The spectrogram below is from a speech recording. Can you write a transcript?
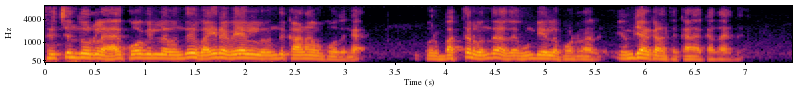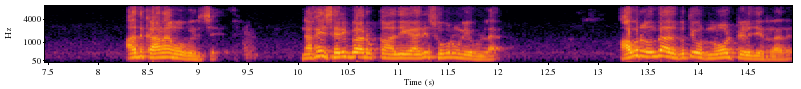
திருச்செந்தூர்ல கோவில்ல வந்து வைரவேல் வந்து காணாம போகுதுங்க. ஒரு பக்தர் வந்து அதை உண்டியல்ல போடுறாரு. எம்ஜிஆர் காலத்து க கதை இது அது காணாமல் போயிருச்சு. நகை சரிபார்க்கும் அதிகாரி சுப்பிரமணிய உள்ள. அவர் வந்து அதை பத்தி ஒரு நோட் எழுதிடுறாரு.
